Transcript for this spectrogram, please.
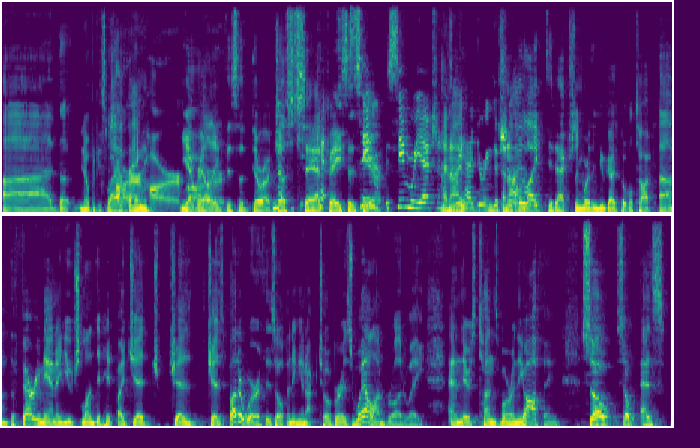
Uh, the nobody's laughing. Har, har, yeah, har. really. This is there are No, just ca- sad ca- faces same, here. Same reaction And as we had during the show. And I liked it actually more than you guys, but we'll talk. Um, the Ferryman, a huge London hit by Jed, Jez, Jez Butterworth, is opening in October as well on Broadway, and there's tons more in the offing. So, so as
